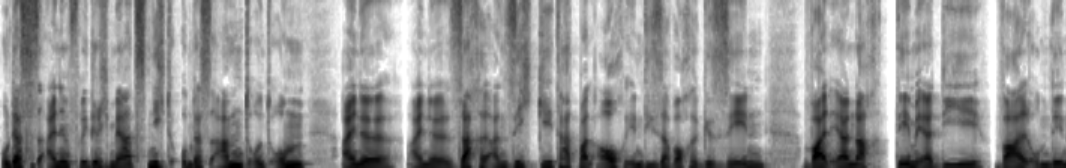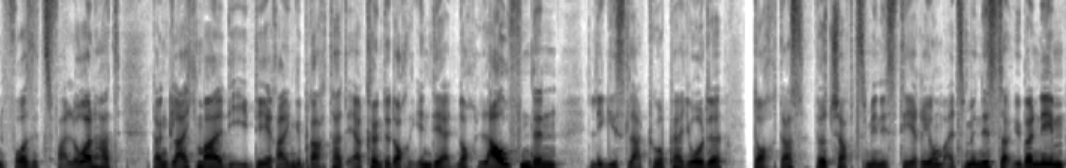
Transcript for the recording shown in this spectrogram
Und dass es einem Friedrich Merz nicht um das Amt und um eine, eine Sache an sich geht, hat man auch in dieser Woche gesehen, weil er, nachdem er die Wahl um den Vorsitz verloren hat, dann gleich mal die Idee reingebracht hat, er könnte doch in der noch laufenden Legislaturperiode doch das Wirtschaftsministerium als Minister übernehmen,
